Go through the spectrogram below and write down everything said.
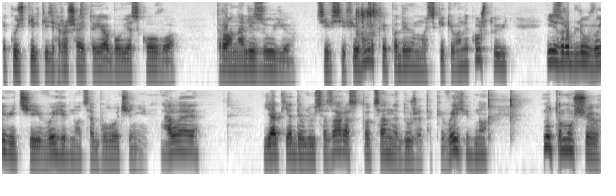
якусь кількість грошей, то я обов'язково проаналізую ці всі фігурки, подивимось, скільки вони коштують, і зроблю вивід, чи вигідно це було чи ні. Але як я дивлюся зараз, то це не дуже таки вигідно. Ну, тому що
